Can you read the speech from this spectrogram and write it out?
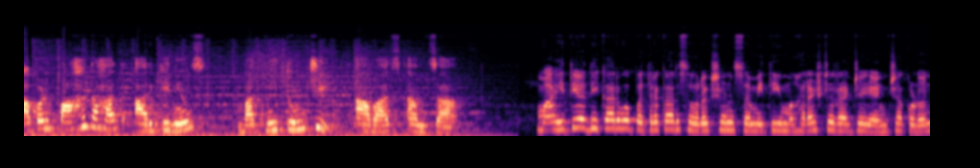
आपण पाहत आहात आर के न्यूज. बातमी तुमची आवाज आमचा. माहिती अधिकार व पत्रकार संरक्षण समिती महाराष्ट्र राज्य यांच्याकडून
